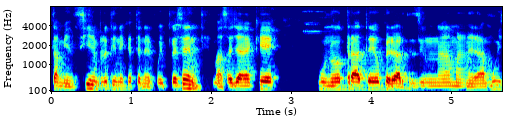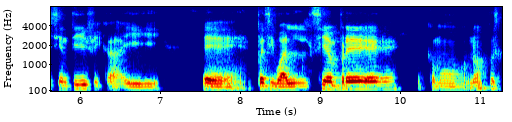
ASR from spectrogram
también siempre tiene que tener muy presente, más allá de que uno trate de operar desde una manera muy científica y eh, pues igual siempre, como, ¿no? Pues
